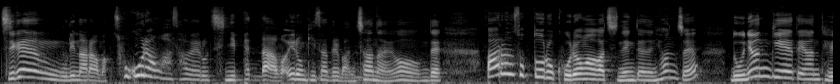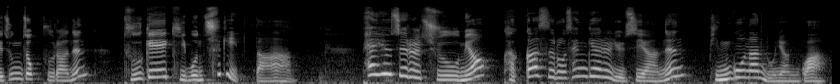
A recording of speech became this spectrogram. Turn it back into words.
지금 우리나라가 막 초고령화 사회로 진입했다 막 이런 기사들 많잖아요. 근데 빠른 속도로 고령화가 진행되는 현재 노년기에 대한 대중적 불안은 두 개의 기본 축이 있다. 폐휴지를 주우며 가까스로 생계를 유지하는 빈곤한 노년과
